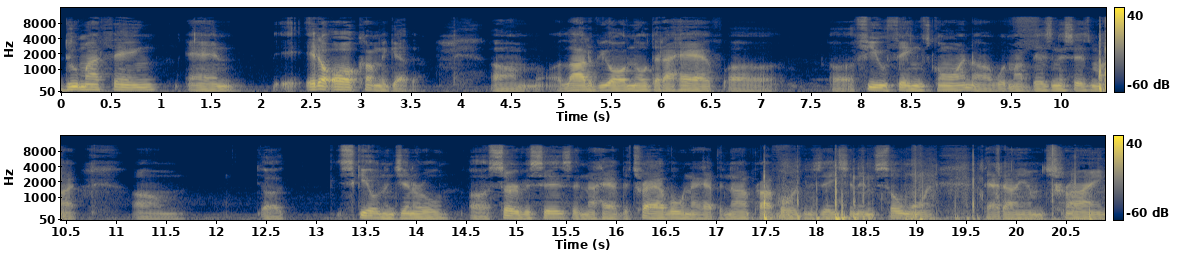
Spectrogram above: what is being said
do my thing, and it'll all come together. Um, a lot of you all know that I have uh, a few things going uh, with my businesses, my um, uh, skilled and general uh, services, and I have the travel, and I have the nonprofit organization, and so on. That I am trying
